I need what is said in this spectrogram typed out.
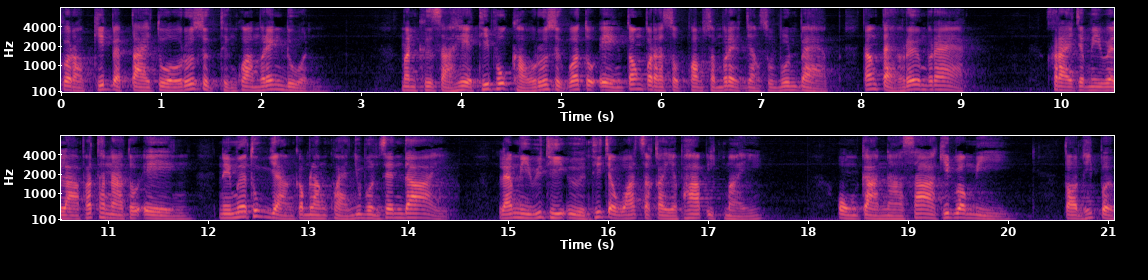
กรอบคิดแบบตายตัวรู้สึกถึงความเร่งด่วน มันคือสาเหตุที่พวกเขารู้สึกว่าตัวเองต้องประสบความสำเร็จอย่างสมบูรณ์แบบ ตั้งแต่เริ่มแรก ใครจะมีเวลาพัฒนาตัวเอง ในเมื่อทุกอย่างกำลังแขวนอยู่บนเส้นได้ และมีวิธีอื่นที่จะวัดศักยภาพอีกไหม องค์การนาซาคิดว่ามี ตอนที่เปิด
